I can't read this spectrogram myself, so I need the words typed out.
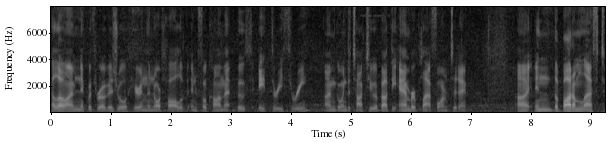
Hello, I'm Nick with ROE Visual here in the North Hall of InfoComm at booth 833. I'm going to talk to you about the Amber platform today. Uh, in the bottom left,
